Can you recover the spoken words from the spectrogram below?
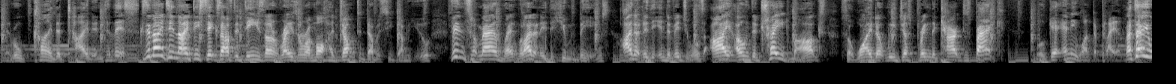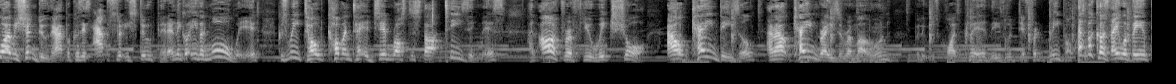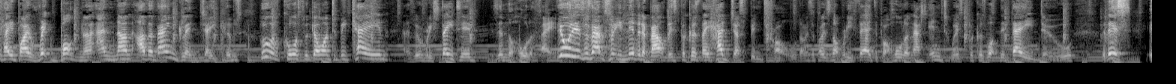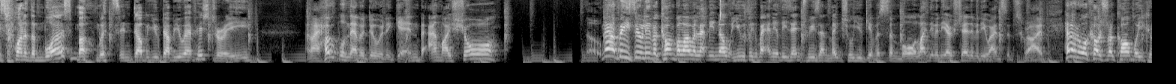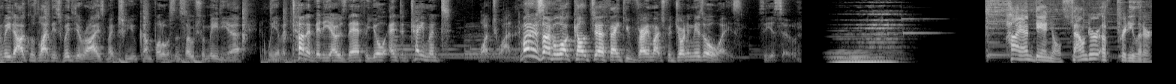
And they're all kind of tied into this. Because in 1996, after Diesel and Razor Ramon had jumped to WCW, Vince McMahon went, Well, I don't need the human beings. I don't need the individuals. I own the trademarks. So why don't we just bring the characters back? We'll get anyone to play them. I'll tell you why we shouldn't do that because it's absolutely stupid. And it got even more weird because we told commentator Jim Ross to start teasing this. And after a few weeks, sure, out came Diesel and out came Razor Ramon but it was quite clear these were different people. That's because they were being played by Rick Bogner and none other than Glenn Jacobs, who of course would go on to be Kane, as we've already stated, is in the Hall of Fame. The audience was absolutely livid about this because they had just been trolled, and I suppose it's not really fair to put Hall and Nash into it because what did they do? But this is one of the worst moments in WWF history, and I hope we'll never do it again, but am I sure? No. Now, please do leave a comment below and let me know what you think about any of these entries and make sure you give us some more. Like the video, share the video, and subscribe. Head over to whatculture.com where you can read articles like this with your eyes. Make sure you come follow us on social media. And we have a ton of videos there for your entertainment. Watch one. My name is Simon What Culture. Thank you very much for joining me as always. See you soon. Hi, I'm Daniel, founder of Pretty Litter.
